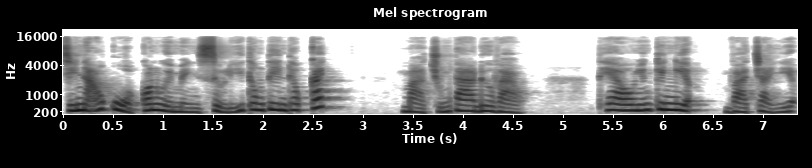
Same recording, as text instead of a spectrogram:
trí não của con người mình xử lý thông tin theo cách mà chúng ta đưa vào, theo những kinh nghiệm và trải nghiệm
